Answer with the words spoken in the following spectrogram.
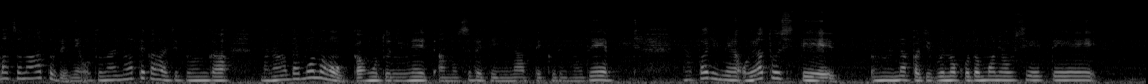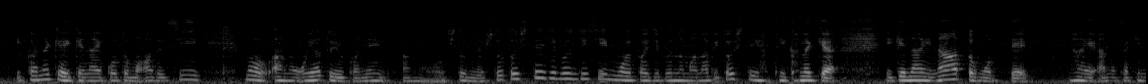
まあ、その後でね大人になってから自分が学んだものが本当にねあの全てになってくるのでやっぱりね親として、うん、なんか自分の子供に教えていかなきゃいけないこともあるし、まあ、あの親というかねあの一人の人として自分自身もやっぱり自分の学びとしてやっていかなきゃいけないなと思って。はい、あの先延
